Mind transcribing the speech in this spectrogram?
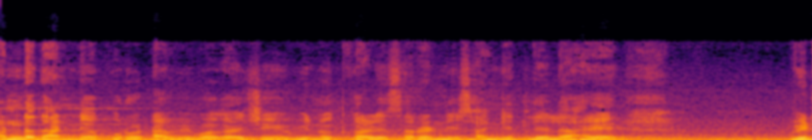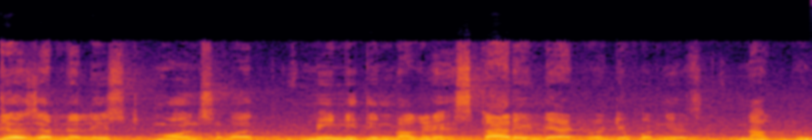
अन्नधान्य पुरवठा विभागाचे विनोद काळे सरांनी सांगितलेलं आहे. व्हिडिओ जर्नलिस्ट मोहनसोबत मी Nitin Bagde Star India twenty four news Nagpur.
